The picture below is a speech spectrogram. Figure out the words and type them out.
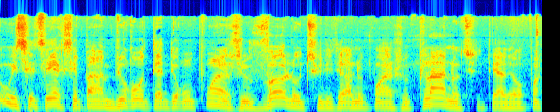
oui, c'est- c'est-à-dire que c'est pas un bureau de théâtre du rond-point. Je vole au-dessus du théâtre du rond-point. Je plane au-dessus du théâtre du rond-point.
